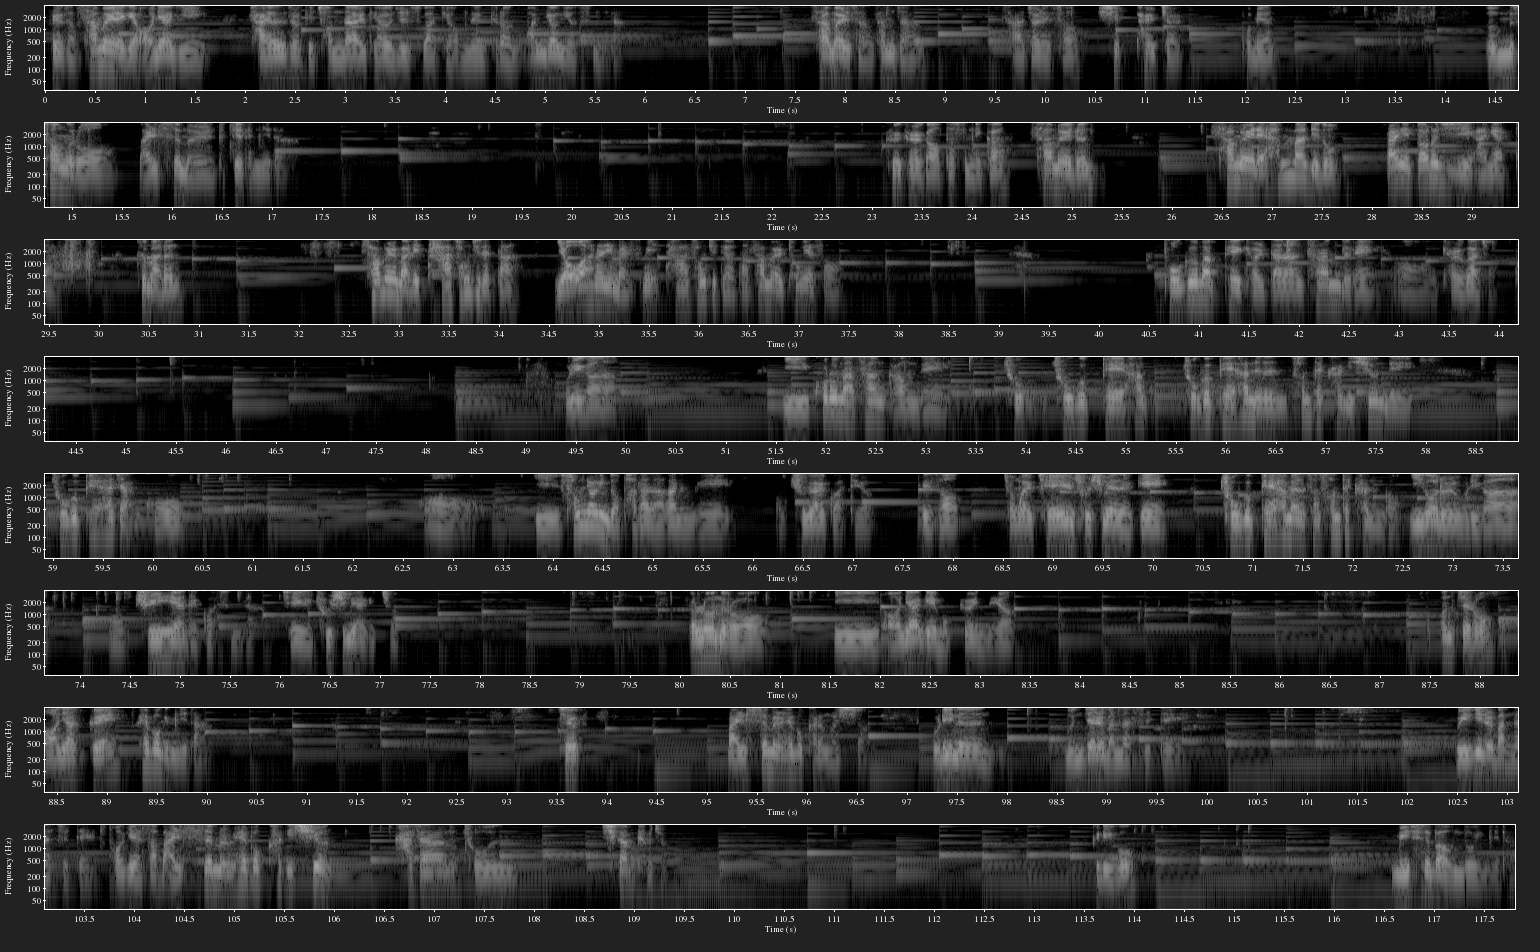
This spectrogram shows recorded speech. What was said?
그래서 사무엘에게 언약이 자연스럽게 전달되어질 수밖에 없는 그런 환경이었습니다. 사무엘상 3장 4절에서 18절 보면 음성으로 말씀을 듣게 됩니다. 그 결과 어떻습니까? 사무엘은 사무엘의 한마디도 땅에 떨어지지 아니었다. 그 말은 사무엘 말이 다 성취됐다. 여호와 하나님 말씀이 다 성취되었다. 사무엘 통해서 복음 앞에 결단한 사람들의 어, 결과죠. 우리가 이 코로나 상황 가운데 조, 조급해 하고 조급해 하는 선택하기 쉬운데 조급해 하지 않고 어, 이 성령님도 받아 나가는 게 중요할 것 같아요. 그래서 정말 제일 조심해야 될 게 조급해 하면서 선택하는 거 이거를 우리가 어, 주의해야 될 것 같습니다. 제일 조심해야겠죠. 결론으로 이 언약의 목표인데요. 번째로 언약궤 회복입니다. 즉, 말씀을 회복하는 것이죠. 우리는 문제를 만났을 때, 위기를 만났을 때, 거기에서 말씀을 회복하기 쉬운 가장 좋은 시간표죠. 그리고 미스바 운동입니다.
